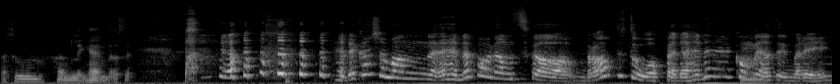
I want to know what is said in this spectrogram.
Person, handling, händelse. Det kanske man, det var ganska bra att du tog upp det. Det kommer jag att börja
